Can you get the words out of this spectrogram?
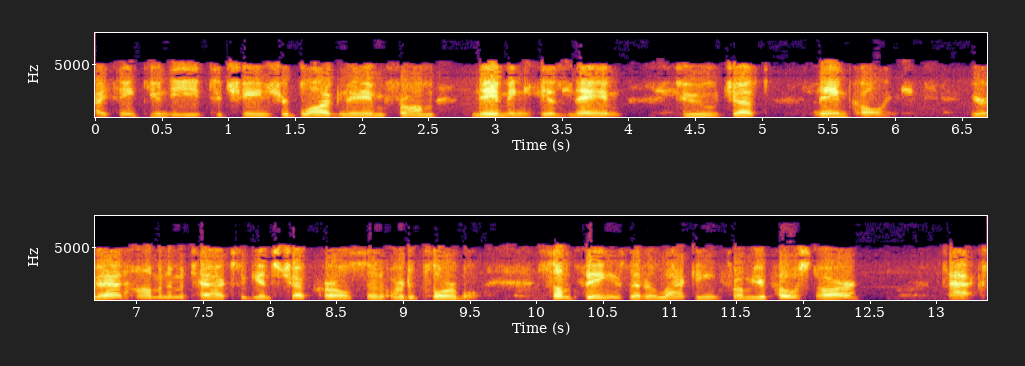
I think you need to change your blog name from naming his name to just name calling. Your ad hominem attacks against Chuck Carlson are deplorable. Some things that are lacking from your post are facts.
